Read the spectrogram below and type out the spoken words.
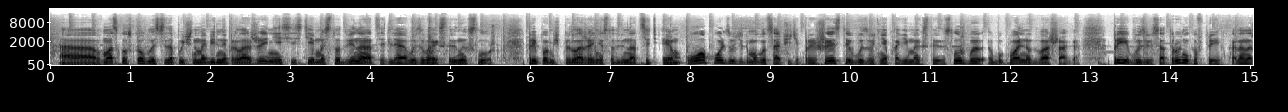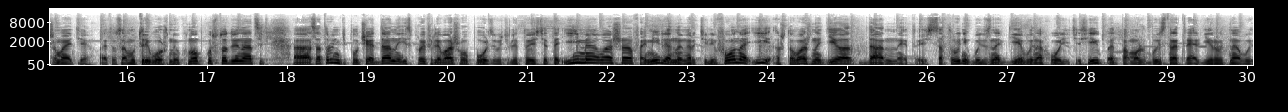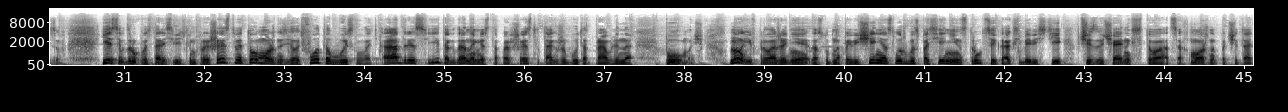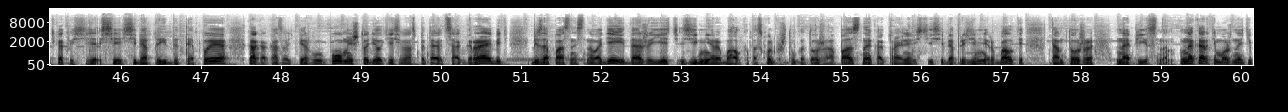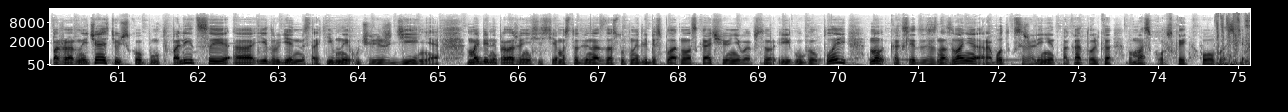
А в Московской области запущено мобильное приложение системы 112 для вызова экстренных служб. При помощи приложения 112МО пользователи могут сообщить о происшествии, вызвать необходимые экстренные службы буквально в два шага. При вызове сотрудников, при, когда нажимаете эту самую тревожную кнопку 112, а, сотрудники получают данные из профиля вашего пользователя. То есть это имя ваше, фамилия, номер телефона и, что важно, геоданные. То есть сотрудник будет знать, где вы находитесь. И это поможет быстро отреагировать на вызов. Если вдруг вы стали свидетелем происшествия, то можно сделать фото, выслать адрес, и тогда на место происшествия также будет отправлена помощь. Ну и в приложении доступно оповещение службы спасения, инструкции, как себя вести в чрезвычайных ситуациях. Можно почитать, как вести себя при ДТП, как оказывать первую помощь, что делать, если вас пытаются ограбить, безопасность на воде и даже есть зимняя рыбалка, поскольку штука тоже опасная, как правильно вести себя при зимней рыбалке, там тоже написано. На карте можно можно найти пожарные части, участкового пункта полиции а, и другие административные учреждения. Мобильное приложение системы 112 доступно для бесплатного скачивания в App Store и Google Play, но, как следует из названия, работает, к сожалению, пока только в Московской области.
